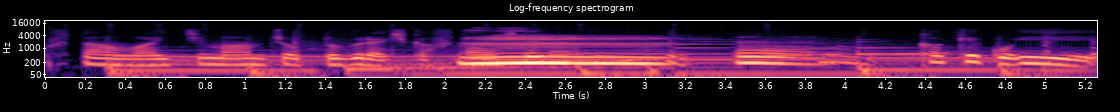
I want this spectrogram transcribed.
負担は1万ちょっとぐらいしか負担してない。うん。まあか結構いい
